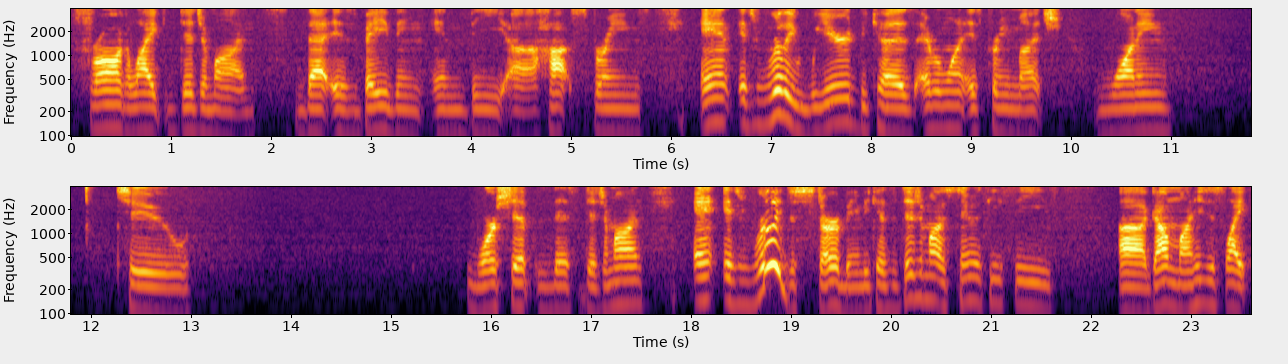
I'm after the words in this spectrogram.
frog like Digimon that is bathing in the uh, hot springs. And it's really weird because everyone is pretty much wanting to worship this Digimon and it's really disturbing because the Digimon, as soon as he sees uh, Gomamon, he just like,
